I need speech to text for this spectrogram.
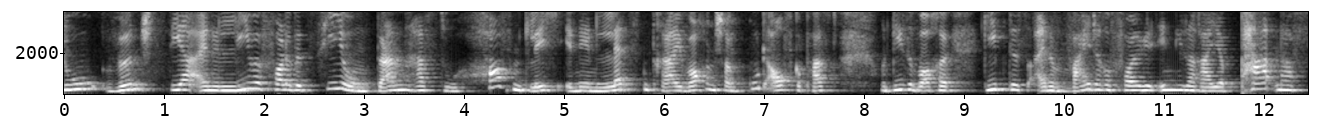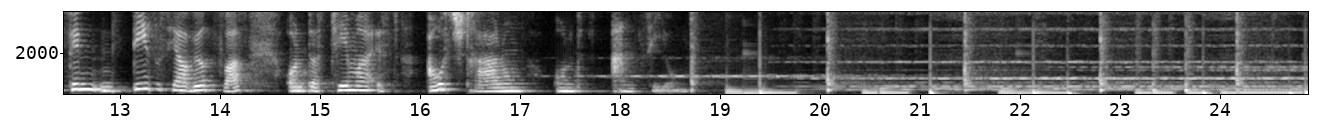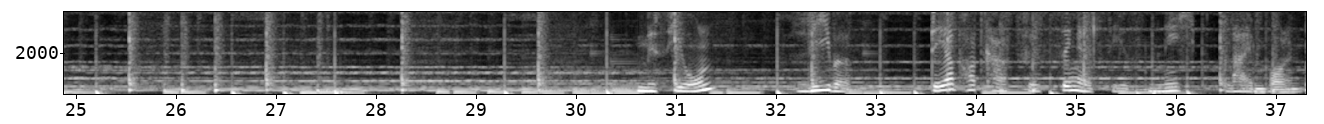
du wünschst dir eine liebevolle Beziehung, dann hast du hoffentlich in den letzten drei Wochen schon gut aufgepasst. Und diese Woche gibt es eine weitere Folge in dieser Reihe Partner finden. Dieses Jahr wird's was. Und das Thema ist Ausstrahlung und Anziehung. Mission Liebe. Der Podcast für Singles, die es nicht bleiben wollen.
